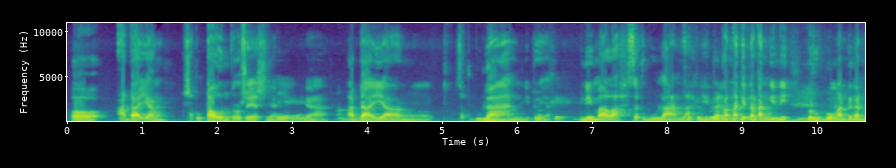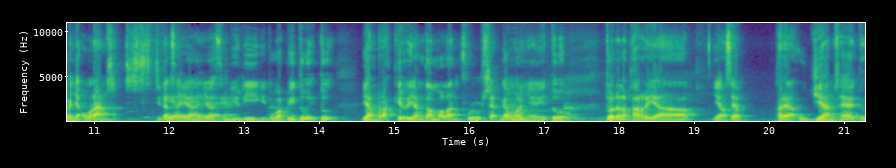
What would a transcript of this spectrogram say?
eh, ada yang satu tahun prosesnya, Iya, iya, ya. Ada yang satu bulan gitu ya. Oke. Minimal lah satu bulan lah Satu gitu. bulan. Karena kita kan gini berhubungan dengan banyak orang, tidak Iya, saya iya, aja iya, iya. sendiri gitu. Waktu itu itu yang terakhir yang gamelan full set gamelnya itu itu adalah karya yang saya karya ujian saya itu.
